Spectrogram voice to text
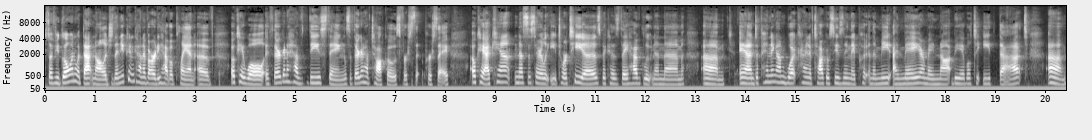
So if you go in with that knowledge, then you can kind of already have a plan of, okay, well, if they're going to have these things, if they're going to have tacos for, per se, okay, I can't necessarily eat tortillas because they have gluten in them. Um, and depending on what kind of taco seasoning they put in the meat, I may or may not be able to eat that. Um,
